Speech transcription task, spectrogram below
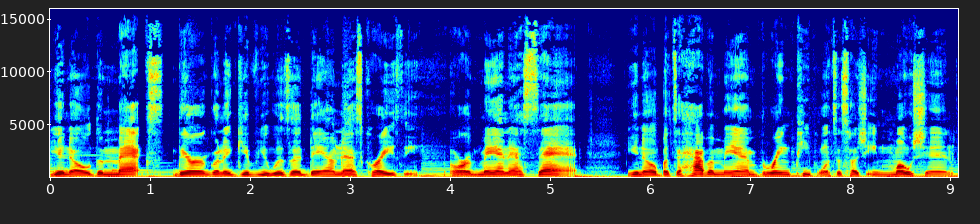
you know, the max they're gonna give you is a damn that's crazy or a man that's sad you know, but to have a man bring people into such emotion,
